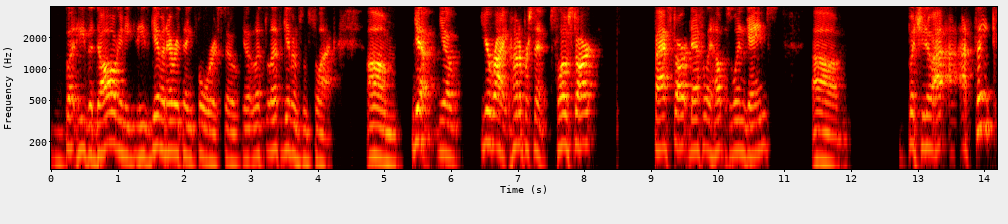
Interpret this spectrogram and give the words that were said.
But he's a dog and he, he's given everything for us. So you know, let's let's give him some slack. Um, yeah, you know, you're right, hundred percent. Slow start, fast start definitely helps win games. Um, but you know, I, I think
